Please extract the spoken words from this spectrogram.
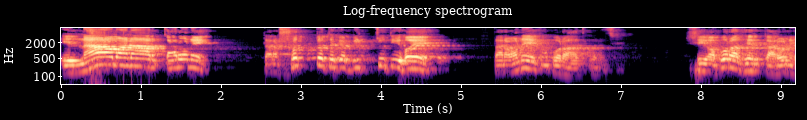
এই না মানার কারণে তারা সত্য থেকে বিচ্যুতি হয়ে তারা অনেক অপরাধ করেছে। সেই অপরাধের কারণে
